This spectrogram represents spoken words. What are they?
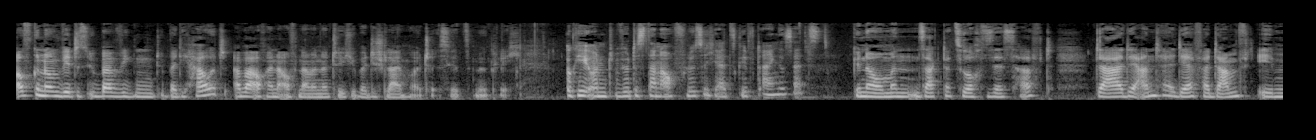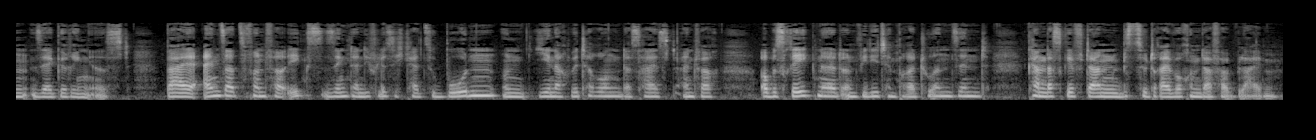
Aufgenommen wird es überwiegend über die Haut, aber auch eine Aufnahme natürlich über die Schleimhäute ist jetzt möglich. Okay, und wird es dann auch flüssig als Gift eingesetzt? Genau, man sagt dazu auch sesshaft, da der Anteil, der verdampft, eben sehr gering ist. Bei Einsatz von VX sinkt dann die Flüssigkeit zu Boden und je nach Witterung, das heißt einfach, ob es regnet und wie die Temperaturen sind, kann das Gift dann bis zu drei Wochen da verbleiben.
